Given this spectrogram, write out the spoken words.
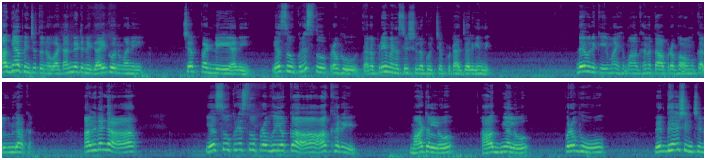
ఆజ్ఞాపించుతును వాటన్నిటిని గైకోనుమని చెప్పండి అని యేసు క్రీస్తు ప్రభు తన ప్రియమైన శిష్యులకు చెప్పుట జరిగింది. దేవునికి మహిమ ఘనత ప్రభావం కలుగునుగాక. ఆ విధంగా యేసు క్రీస్తు ప్రభు యొక్క ఆఖరి మాటల్లో ఆజ్ఞలో ప్రభు నిర్దేశించిన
